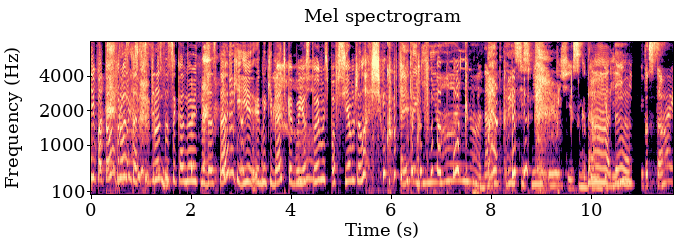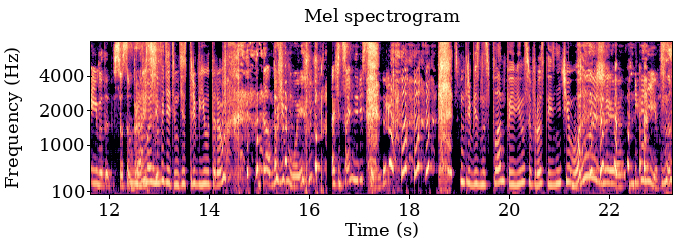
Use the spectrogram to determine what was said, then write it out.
И потом просто, просто сэкономить на доставке и накидать как бы ее стоимость по всем желающим купить. Это гениально! Надо открыть здесь мини-офис, да, да. типа стаи, вот это все собрать. Можно быть этим дистрибьютором. Да, боже мой. Официальный реселлер. Смотри, бизнес-план появился просто из ничего. Боже, великолепно.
